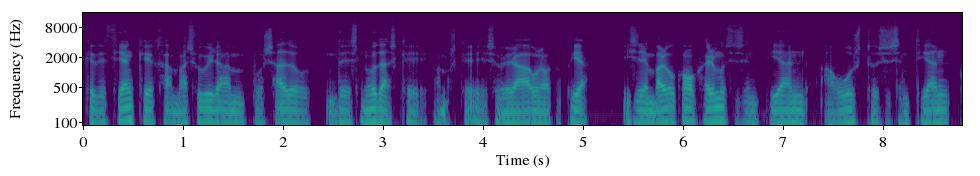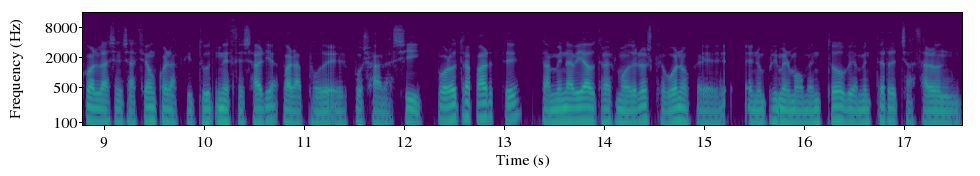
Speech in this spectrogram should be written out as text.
que decían que jamás hubieran posado desnudas, que vamos, que eso era una utopía. Y sin embargo con Helmut se sentían a gusto, se sentían con la sensación, con la actitud necesaria para poder posar así. Por otra parte, también había otras modelos que, bueno, que en un primer momento obviamente rechazaron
